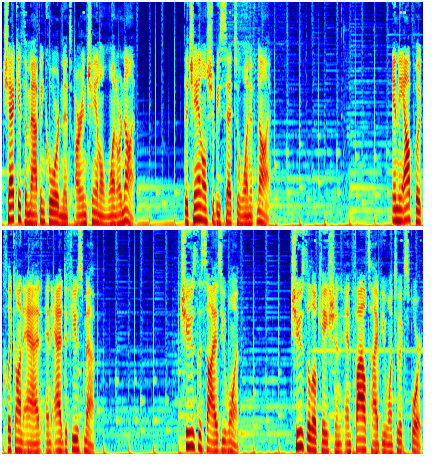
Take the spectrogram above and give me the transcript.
Check if the mapping coordinates are in channel 1 or not. The channel should be set to 1 if not. In the output click on Add and add diffuse map. Choose the size you want. Choose the location and file type you want to export.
